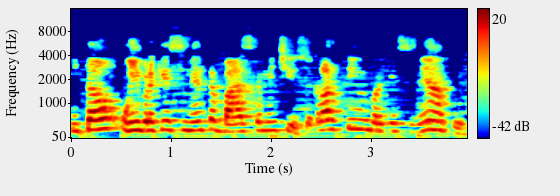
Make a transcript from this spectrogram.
Então, o embranquecimento é basicamente isso. É claro que tem um embranquecimento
